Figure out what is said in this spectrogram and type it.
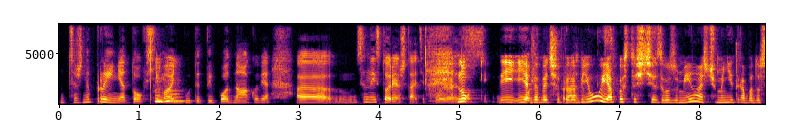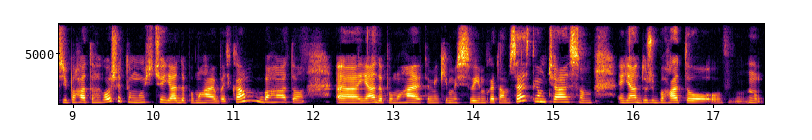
ну це ж не прийнято, всі mm-hmm. мають бути типу однакові. Е, Це не історія штатів. коли Ну, я вибачте, переб'ю. Я просто ще зрозуміла, що мені треба досить багато грошей, тому що я допомагаю батькам багато, е, я допомагаю там якимось своїм братам, сестрам часом. Я дуже багато ну.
